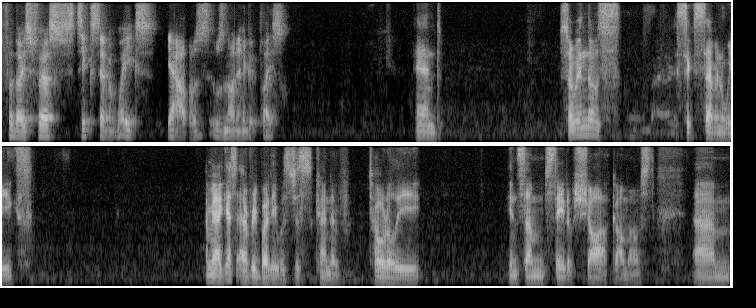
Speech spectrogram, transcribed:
for those first six, seven weeks, yeah, it was, it was not in a good place. And so in those six, seven weeks, I mean, I guess everybody was just kind of totally in some state of shock almost. Um,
